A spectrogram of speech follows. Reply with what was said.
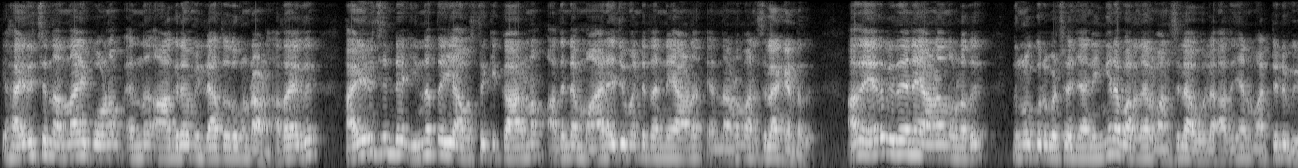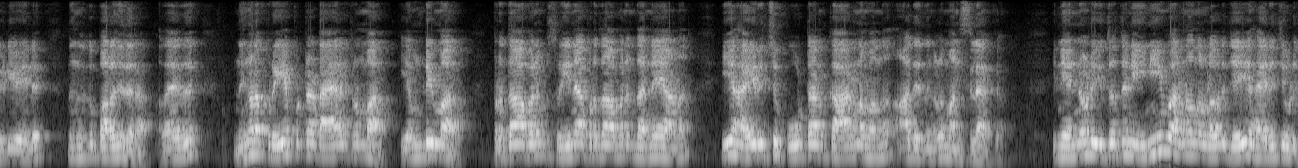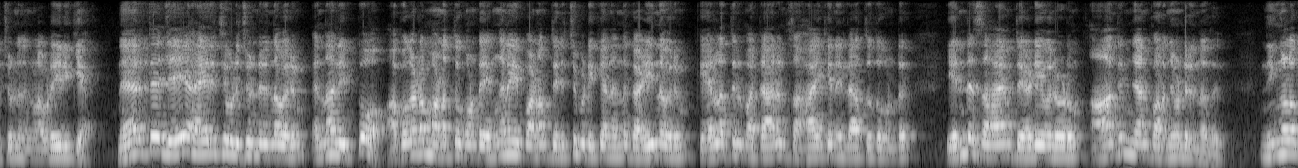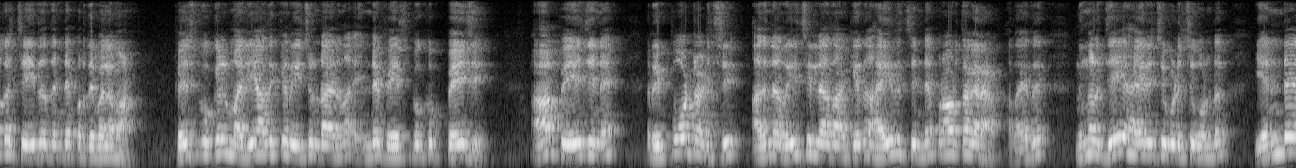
ഹൈറിച്ച് നന്നായി പോകണം എന്ന് ആഗ്രഹമില്ലാത്തത് കൊണ്ടാണ്. അതായത് ഹൈറിച്ചിന്റെ ഇന്നത്തെ ഈ അവസ്ഥയ്ക്ക് കാരണം അതിന്റെ മാനേജ്മെന്റ് തന്നെയാണ് എന്നാണ് മനസ്സിലാക്കേണ്ടത്. അത് ഏത് വിധേനയാണ് എന്നുള്ളത് നിങ്ങൾക്കൊരു പക്ഷേ ഞാൻ ഇങ്ങനെ പറഞ്ഞാൽ മനസ്സിലാവില്ല അത് ഞാൻ മറ്റൊരു വീഡിയോയിൽ നിങ്ങൾക്ക് പറഞ്ഞു തരാം. അതായത് നിങ്ങളുടെ പ്രിയപ്പെട്ട ഡയറക്ടർമാർ എം ഡിമാർ പ്രതാപനും ശ്രീന പ്രതാപനും തന്നെയാണ് ഈ ഹൈറിച്ച് പൂട്ടാൻ കാരണമെന്ന് ആദ്യം നിങ്ങൾ മനസ്സിലാക്കുക. ഇനി എന്നോട് യുദ്ധത്തിന് ഇനിയും വരണമെന്നുള്ളവർ ജയ് ഹൈറിച്ച് വിളിച്ചുകൊണ്ട് നിങ്ങൾ അവിടെ ഇരിക്കുക. നേരത്തെ ജയ് ഹൈറിച്ച് വിളിച്ചുകൊണ്ടിരുന്നവരും എന്നാൽ ഇപ്പോ അപകടം മണത്തുകൊണ്ട് എങ്ങനെ ഈ പണം തിരിച്ചു പിടിക്കാൻ എന്ന് കഴിയുന്നവരും കേരളത്തിൽ മറ്റാരും സഹായിക്കാനില്ലാത്തതുകൊണ്ട് എന്റെ സഹായം തേടിയവരോടും ആദ്യം ഞാൻ പറഞ്ഞുകൊണ്ടിരുന്നത് നിങ്ങളൊക്കെ ചെയ്തതിന്റെ പ്രതിഫലമാണ്. ഫേസ്ബുക്കിൽ മര്യാദയ്ക്ക് റീച്ച് ഉണ്ടായിരുന്ന എന്റെ ഫേസ്ബുക്ക് പേജ്. ആ പേജിനെ റിപ്പോർട്ട് അടിച്ച് അതിനെ റീച്ച് ഇല്ലാതാക്കിയത് ഹൈറിച്ചിന്റെ പ്രവർത്തകരാണ്. അതായത് നിങ്ങൾ ജയ് ഹൈറിച്ച് വിളിച്ചുകൊണ്ട് എന്റെ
